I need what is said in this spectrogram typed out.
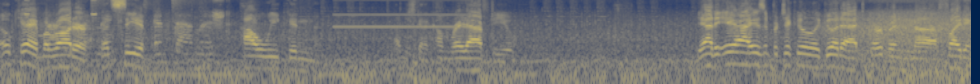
Okay, marauder. Let's see if how we can. I'm just gonna come right after you. Yeah, the AI isn't particularly good at urban uh, fighting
